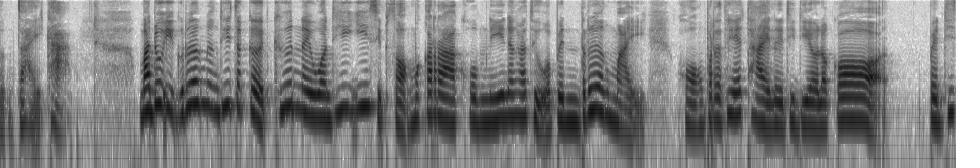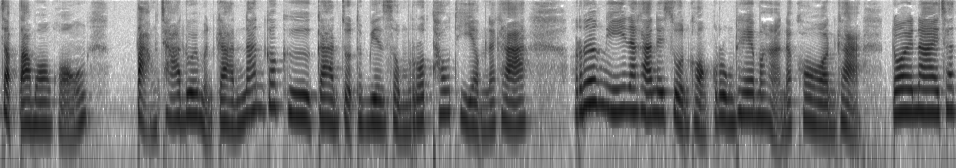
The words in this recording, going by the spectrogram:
สนใจค่ะ มาดูอีกเรื่องหนึ่งที่จะเกิดขึ้นในวันที่ 22 มกราคมนี้นะคะ ถือว่าเป็นเรื่องใหม่ของประเทศไทยเลยทีเดียว แล้วก็เป็นที่จับตามองของต่างชาติด้วยเหมือนกัน นั่นก็คือการจดทะเบียนสมรสเท่าเทียมนะคะ เรื่องนี้นะคะในส่วนของกรุงเทพมหานครค่ะ โดยนายชัด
